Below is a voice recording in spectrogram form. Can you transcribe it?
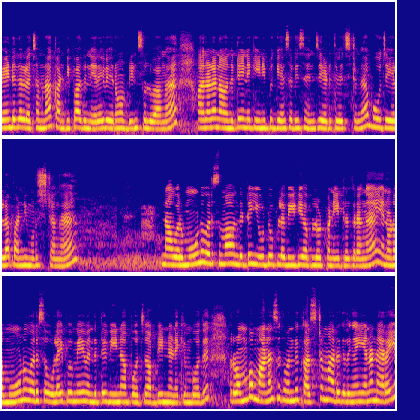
வேண்டுதல் வச்சோம்னா கண்டிப்பாக அது நிறைவேறும் அப்படின்னு சொல்லுவாங்க. அதனால் நான் வந்துட்டு இன்றைக்கி இனிப்பு கேசடி செஞ்சு எடுத்து வச்சுட்டுங்க பூஜையெல்லாம் பண்ணி முடிச்சிட்டேங்க. நான் ஒரு மூணு வருஷமாக வந்துட்டு யூடியூப்பில் வீடியோ அப்லோட் பண்ணிகிட்ருக்குறேங்க என்னோடய மூணு வருஷ உழைப்புமே வந்துட்டு வீணாக போச்சு அப்படின்னு நினைக்கும்போது ரொம்ப மனசுக்கு வந்து கஷ்டமாக இருக்குதுங்க. ஏன்னா நிறைய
